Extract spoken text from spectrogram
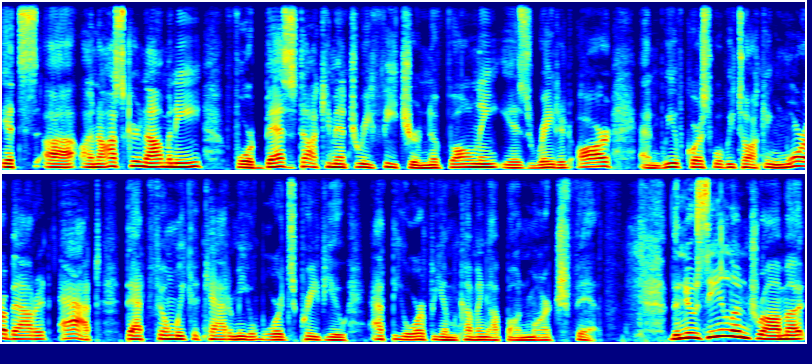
It's uh, an Oscar nominee for Best Documentary Feature. Navalny is rated R, and we, of course, will be talking more about it at that Film Week Academy Awards preview at the Orpheum coming up on March 5th. The New Zealand drama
